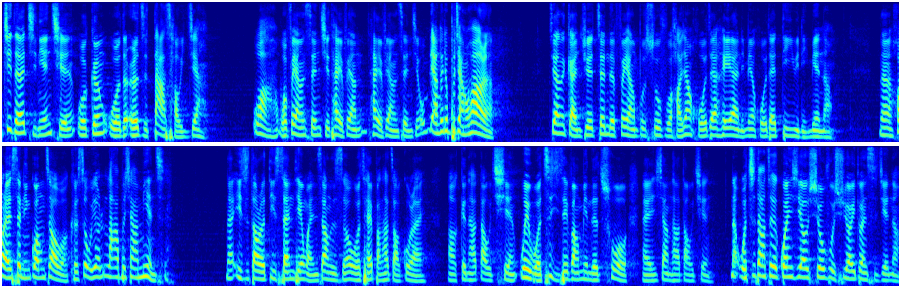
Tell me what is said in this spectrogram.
记得几年前，我跟我的儿子大吵一架。哇！我非常生气，他也非常，他也非常生气，我们两个就不讲话了。这样的感觉真的非常不舒服，好像活在黑暗里面，活在地狱里面呢、那后来圣灵光照我，可是我又拉不下面子。那一直到了第三天晚上的时候，我才把他找过来，啊，跟他道歉，为我自己这方面的错来向他道歉。那我知道这个关系要修复需要一段时间呢、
